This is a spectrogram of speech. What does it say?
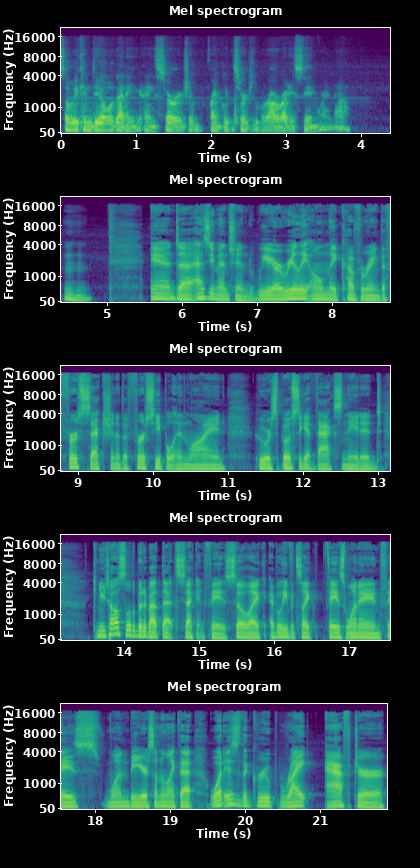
so we can deal with any any surge, and frankly, the surge that we're already seeing right now. Mm-hmm. And uh, as you mentioned, we are really only covering the first section of the first people in line who are supposed to get vaccinated. Can you tell us a little bit about that second phase? So, like, I believe it's like phase 1A and phase 1B or something like that. What is the group right after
